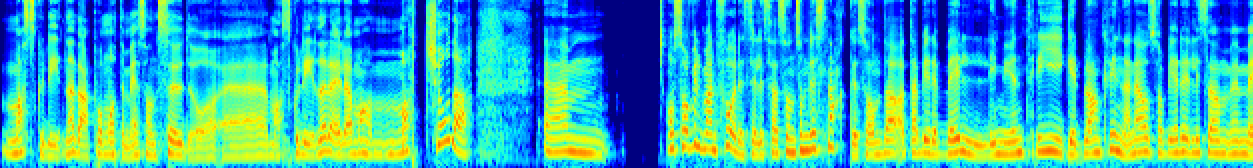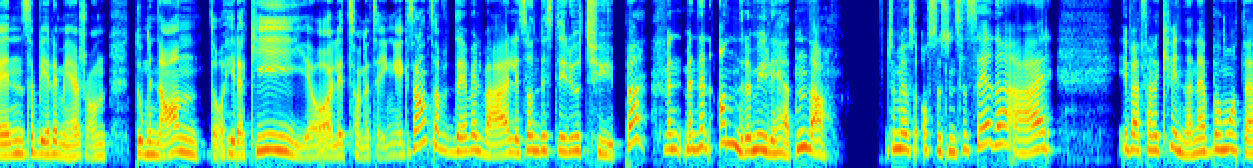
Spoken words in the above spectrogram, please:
maskuline, da, på en måte mer sånn pseudo-maskuline, eller macho, da. Um, og så vil man forestille seg, sånn som det snakkes om, da, at da blir det veldig mye intriger blant kvinnene, og så blir det liksom menn så blir det mer sånn dominant og hierarki og litt sånne ting, ikke sant? Så det vil være litt sånn det stereotype. Men, men den andre muligheten, da, som jeg også, også syns jeg ser, det er i hvert fall kvinnene på en måte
